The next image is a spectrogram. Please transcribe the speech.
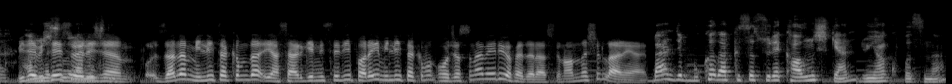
Bir de bir şey Anlaşılır, söyleyeceğim. Zaten milli takımda yani Sergen'in istediği parayı milli takımın hocasına veriyor federasyon. Anlaşırlar yani. Bence bu kadar kısa süre kalmışken Dünya Kupası'na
